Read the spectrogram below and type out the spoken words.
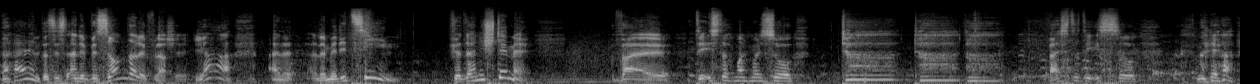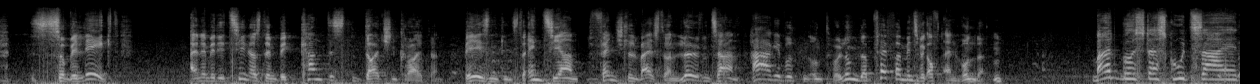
Nein, das ist eine besondere Flasche. Ja, eine, eine Medizin für deine Stimme. Weil die ist doch manchmal so... Ta, ta, ta. Weißt du, die ist so... Naja, so belegt. Eine Medizin aus den bekanntesten deutschen Kräutern. Besenginster, Enzian, Fenchel, Weißdorn, Löwenzahn, Hagebutten und Holunder, Pfefferminz, oft ein Wunder. Hm? Mann, muss das gut sein.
